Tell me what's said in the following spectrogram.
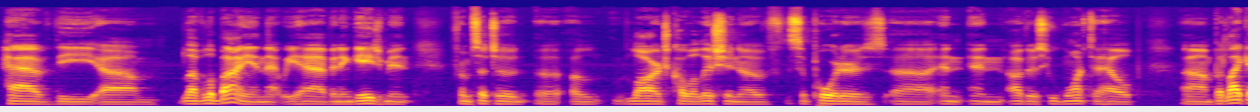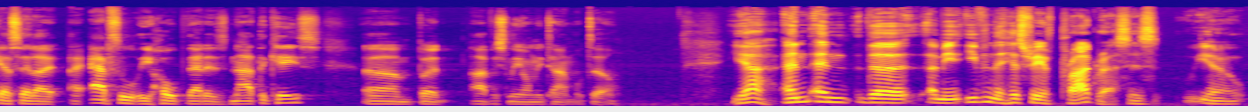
have the um, level of buy in that we have and engagement from such a, a, a large coalition of supporters uh, and, and others who want to help. Um, but like I said, I, I, absolutely hope that is not the case. Um, but obviously, only time will tell. Yeah, and and the I mean, even the history of progress is you know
